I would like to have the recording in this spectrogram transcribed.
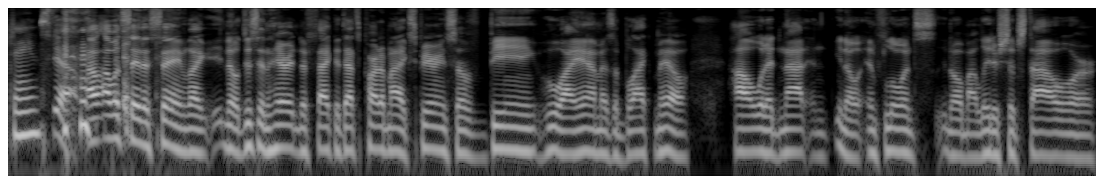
James. yeah, I, I would say the same. Like, you know, just inheriting the fact that that's part of my experience of being who I am as a black male. How would it not, in- you know, influence, you know, my leadership style or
